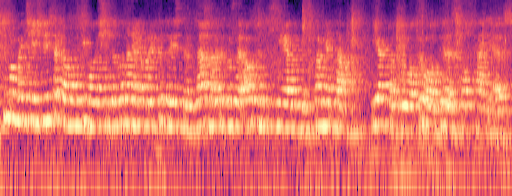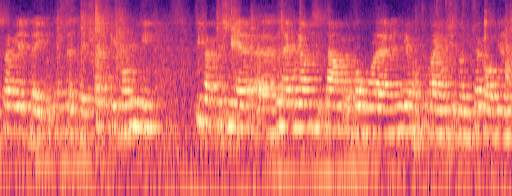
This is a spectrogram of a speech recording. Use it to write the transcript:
W tym momencie, jeśli jest taka możliwość dokonania korekty, to jestem za, dlatego że autentycznie ja również pamiętam, jak to było. Było wiele spotkań e, w sprawie tej nieszczęsnej szwedzkiej powinni i faktycznie e, wynajmujący tam w ogóle nie poczuwają się do niczego, więc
